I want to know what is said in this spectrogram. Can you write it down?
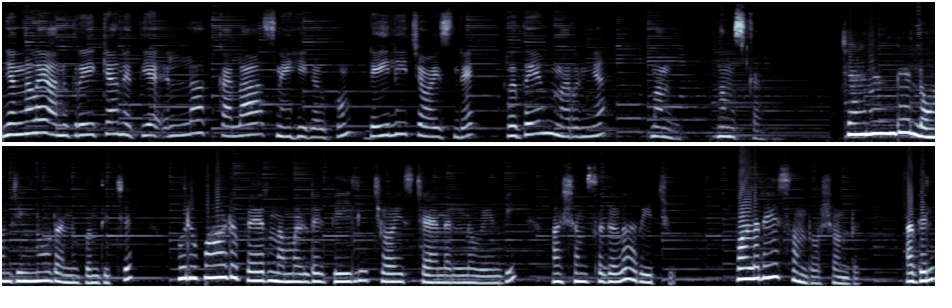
ഞങ്ങളെ അനുഗ്രഹിക്കാൻ എത്തിയ എല്ലാ കലാസ്നേഹികൾക്കും ഡെയിലി ചോയ്സിന്റെ ഹൃദയം നിറഞ്ഞ നന്ദി. നമസ്കാരം. ചാനലിന്റെ ലോഞ്ചിങ്ങിനോടനുബന്ധിച്ച് ഒരുപാട് പേർ നമ്മളുടെ ഡെയിലി ചോയ്സ് ചാനലിനു വേണ്ടി ആശംസകൾ അറിയിച്ചു. വളരെ സന്തോഷമുണ്ട്. അതിൽ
